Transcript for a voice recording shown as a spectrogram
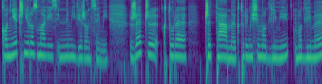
Koniecznie rozmawiaj z innymi wierzącymi. Rzeczy, które czytamy, którymi się modlimy, modlimy,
